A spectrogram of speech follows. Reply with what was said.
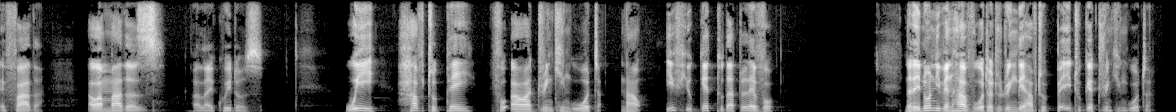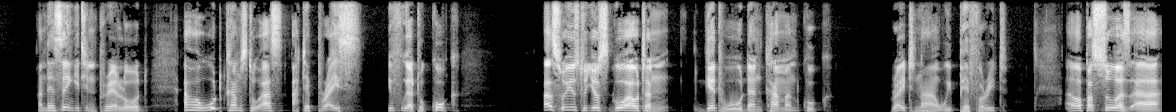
a father. Our mothers are like widows. We have to pay for our drinking water. Now, if you get to that level, that they don't even have water to drink, they have to pay to get drinking water. And they're saying it in prayer, Lord, our wood comes to us at a price if we are to cook. Us who used to just go out and get wood and come and cook, right now we pay for it. Our pursuers are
